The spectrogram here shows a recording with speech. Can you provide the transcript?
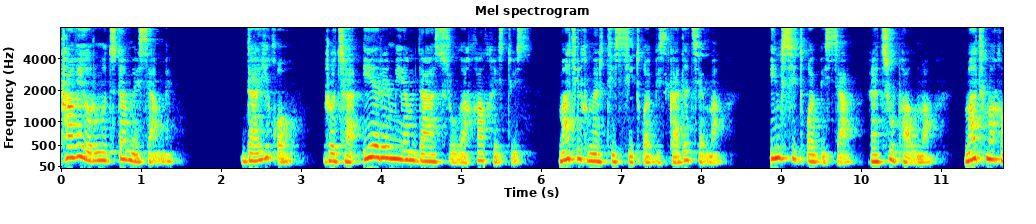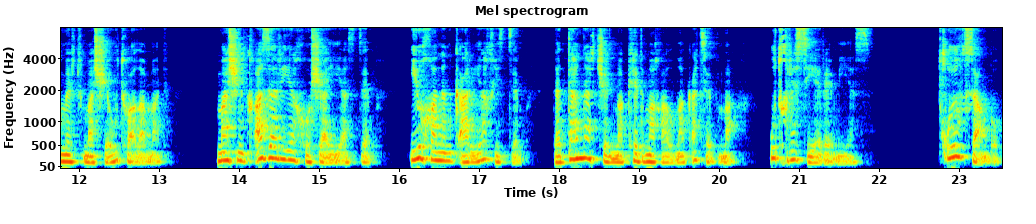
თავი 53 და იყო როცა იერემიამ დაასრულა ხალხისთვის მათი ღმერთის სიტყვების გადაცემა იმ სიტყვებისა რაც უფალმა მათმა ღმერთმა შეუთვალა მათ მაშინ ყაზარია ხოშაიასძე იოხანან კარიახისძე და დანარჩენმა ქედმაღალმა კაცებმა უთხრეს იერემიას. ტყუილს ამბობ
